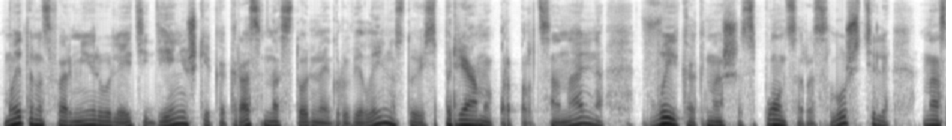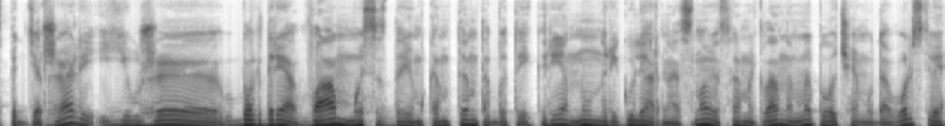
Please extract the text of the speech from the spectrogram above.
мы трансформировали эти денежки как раз в настольную игру Villainous, то есть прямо пропорционально вы, как наши спонсоры-слушатели, нас поддержали, и уже благодаря вам мы создаем контент об этой игре, ну, на регулярной основе. Самое главное, мы получаем удовольствие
